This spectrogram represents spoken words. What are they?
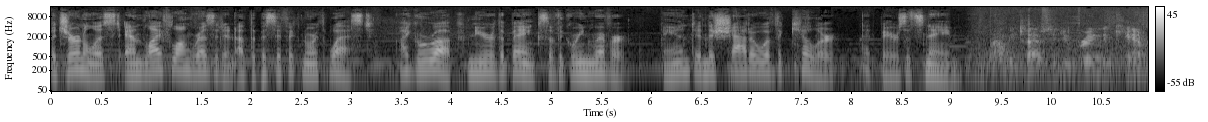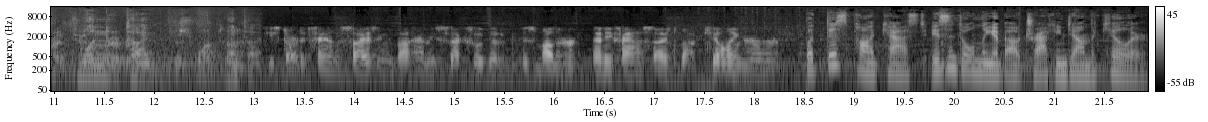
a journalist and lifelong resident of the Pacific Northwest. I grew up near the banks of the Green River and in the shadow of the killer that bears its name. How many times did you bring the camera to one the river? time. Just one time. One time. He started fantasizing about having sex with his mother. Then he fantasized about killing her. But this podcast isn't only about tracking down the killer,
